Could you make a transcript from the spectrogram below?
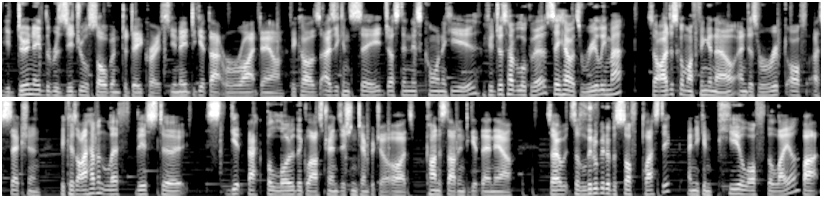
you do need the residual solvent to decrease. You need to get that right down because as you can see just in this corner here, if you just have a look there, see how it's really matte? So I just got my fingernail and just ripped off a section because I haven't left this to get back below the glass transition temperature. Oh, it's kind of starting to get there now. So it's a little bit of a soft plastic and you can peel off the layer, but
